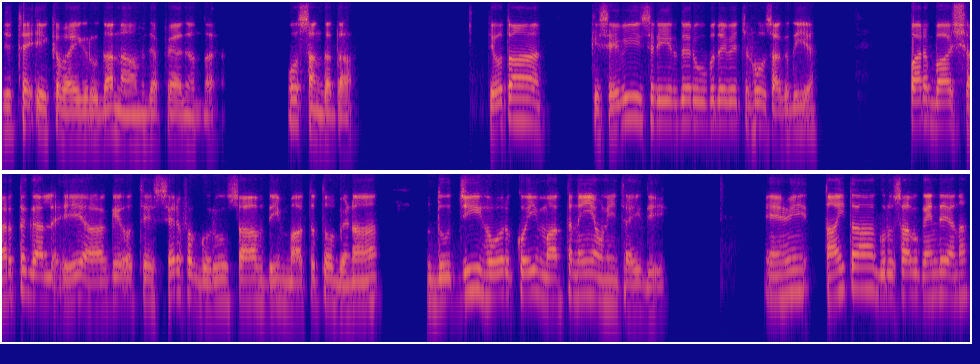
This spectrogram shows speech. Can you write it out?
ਜਿੱਥੇ ਇੱਕ ਵਾਹਿਗੁਰੂ ਦਾ ਨਾਮ ਜਪਿਆ ਜਾਂਦਾ ਹੈ, ਉਹ ਸੰਗਤ ਆ। ਤੇ ਉਹ ਤਾਂ ਕਿਸੇ ਵੀ ਸਰੀਰ ਦੇ ਰੂਪ ਦੇ ਵਿੱਚ ਹੋ ਸਕਦੀ ਹੈ। ਪਰ ਬਾ ਸ਼ਰਤ ਗੱਲ ਇਹ ਆ ਕਿ ਉੱਥੇ ਸਿਰਫ ਗੁਰੂ ਸਾਹਿਬ ਦੀ ਮੱਤ ਤੋਂ ਬਿਨਾ ਦੂਜੀ ਹੋਰ ਕੋਈ ਮੱਤ ਨਹੀਂ ਆਉਣੀ ਚਾਹੀਦੀ। ਐਵੇਂ ਤਾਂ ਹੀ ਤਾਂ ਗੁਰੂ ਸਾਹਿਬ ਕਹਿੰਦੇ ਆ ਨਾ,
